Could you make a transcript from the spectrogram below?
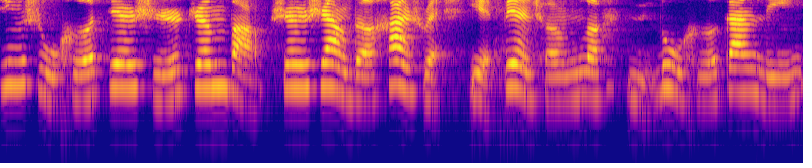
金属和坚实珍宝，身上的汗水也变成了雨露和甘霖。《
